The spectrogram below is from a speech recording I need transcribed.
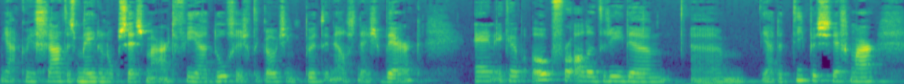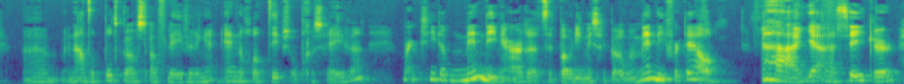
ja, kun je gratis meedoen op 6 maart via doelgerichtecoaching.nl slash werk. En ik heb ook voor alle drie de, um, ja, de types, zeg maar, um, een aantal podcastafleveringen en nog wat tips opgeschreven. Maar ik zie dat Mandy naar het podium is gekomen. Mandy, vertel. Ah, ja, zeker.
